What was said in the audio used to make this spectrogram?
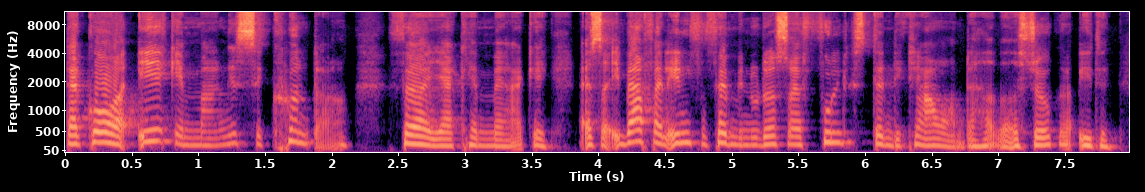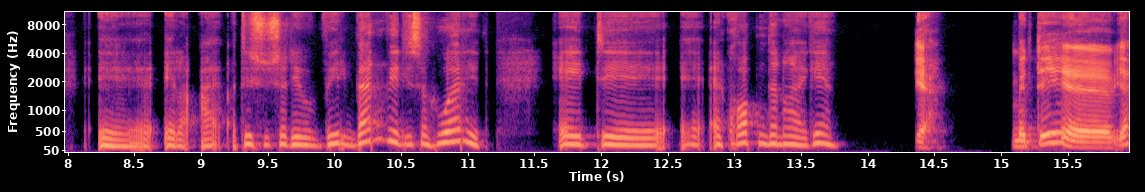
der går ikke mange sekunder, før jeg kan mærke, altså i hvert fald inden for fem minutter, så er jeg fuldstændig klar over, om der havde været sukker i det, øh, eller ej. Og det synes jeg, det er jo helt vanvittigt så hurtigt, at, øh, at kroppen den reagerer. Ja, men det, øh, ja,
